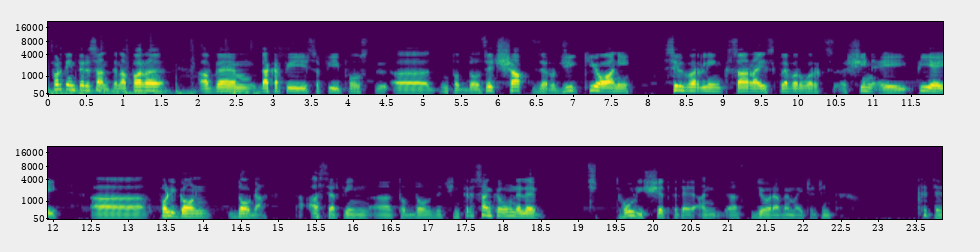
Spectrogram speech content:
Foarte interesant, în afară avem, dacă ar fi să fi fost uh, în top 20, 7-0G, KyoAni, Silverlink, Sunrise, Cleverworks, Shin A, PA, uh, Polygon, Doga. Astea ar fi în uh, top 20. Interesant că unele, holy shit câte uh, studiouri avem aici, gen, câte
